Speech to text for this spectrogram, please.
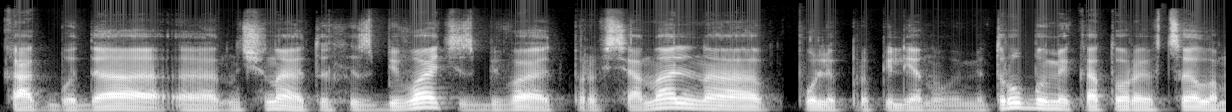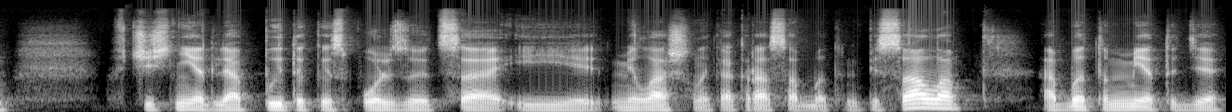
как бы, да, э, начинают их избивать, избивают профессионально полипропиленовыми трубами, которые в целом в Чечне для пыток используются, и Милашина как раз об этом писала, об этом методе.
